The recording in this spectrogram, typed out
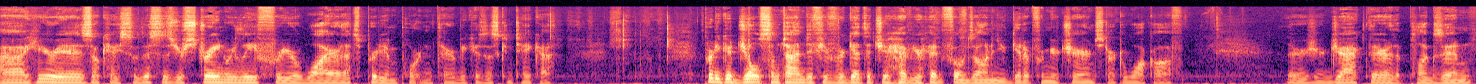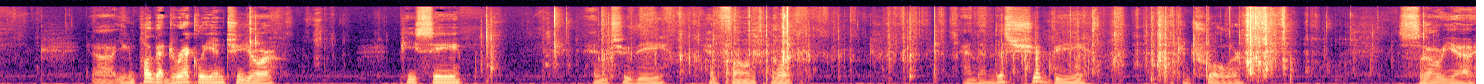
Uh, here is, okay, so this is your strain relief for your wire. That's pretty important there because this can take a pretty good jolt sometimes if you forget that you have your headphones on and you get up from your chair and start to walk off. There's your jack there that plugs in. Uh, you can plug that directly into your PC, into the headphone port, and then this should be the controller. So yeah,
